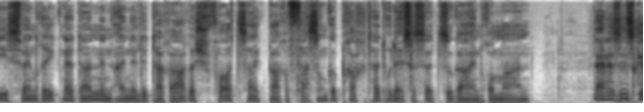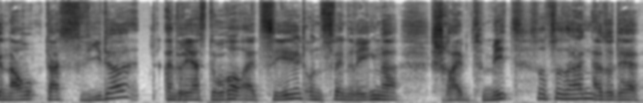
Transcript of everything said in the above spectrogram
die Sven Regner dann in eine literarisch vorzeigbare Fassung gebracht hat? Oder ist es jetzt sogar ein Roman? Nein, es ist genau das wieder. Andreas Dorau erzählt und Sven Regner schreibt mit sozusagen. Also der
